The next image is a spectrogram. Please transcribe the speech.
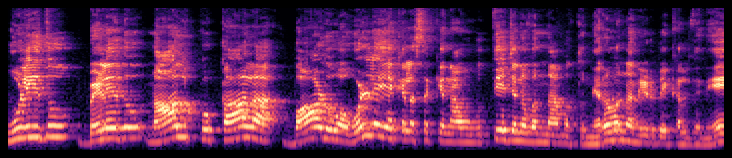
ಉಳಿದು ಬೆಳೆದು ನಾಲ್ಕು ಕಾಲ ಬಾಳುವ ಒಳ್ಳೆಯ ಕೆಲಸಕ್ಕೆ ನಾವು ಉತ್ತೇಜನವನ್ನ ಮತ್ತು ನೆರವನ್ನ ನೀಡಬೇಕಲ್ದೇನೆ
